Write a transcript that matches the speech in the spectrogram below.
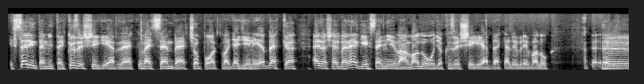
És szerintem itt egy közösségi érdek, vagy szembe egy csoport, vagy egyéni érdekkel, ez esetben egészen nyilvánvaló, hogy a közösségi érdek előbbre való. Ö,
